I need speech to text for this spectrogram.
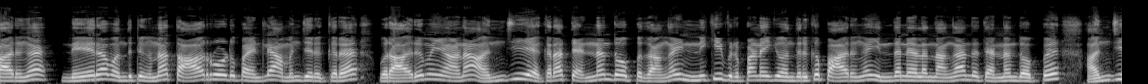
பாருங்கள் நேராக வந்துட்டுங்கன்னா தார் ரோடு பாயிண்ட்லேயே அமைஞ்சிருக்கிற ஒரு அருமையான அஞ்சு ஏக்கரா தென்னந்தோப்பு தாங்க. இன்னைக்கு விற்பனைக்கு வந்திருக்கு. பாருங்கள் இந்த நிலம் தாங்க அந்த தென்னந்தோப்பு. அஞ்சு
